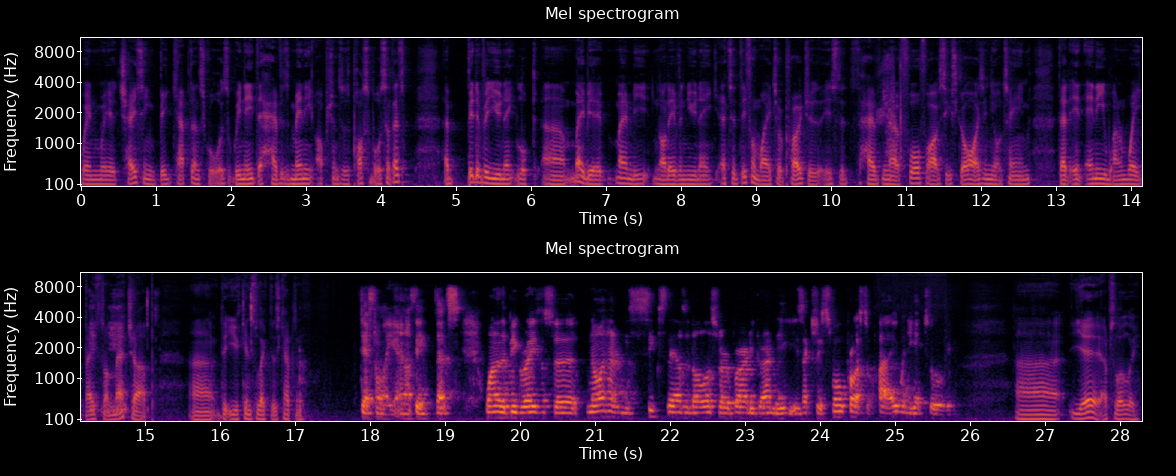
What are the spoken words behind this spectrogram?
when we're chasing big captain scores, we need to have as many options as possible. So that's a bit of a unique look. Um, maybe maybe not even unique. It's a different way to approach it. Is to have you know four, five, six guys in your team that in any one week, based on matchup, uh, that you can select as captain definitely. And I think that's one of the big reasons for nine hundred and six thousand dollars for a Brodie Grundy is actually a small price to pay when you get two of him. Uh, yeah, absolutely.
